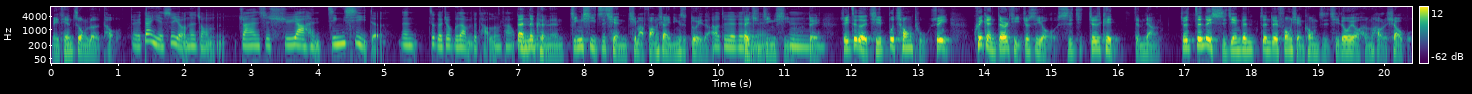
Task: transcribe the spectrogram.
每天中乐透，对，但也是有那种专案是需要很精细的，那这个就不在我们的讨论范围。但那可能精细之前，起码方向一定是对的哦，对对对，再去精细嘛，对，所以这个其实不冲突。所以 quick and dirty 就是有时间，就是可以怎么讲，就是针对时间跟针对风险控制，其实都会有很好的效果。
